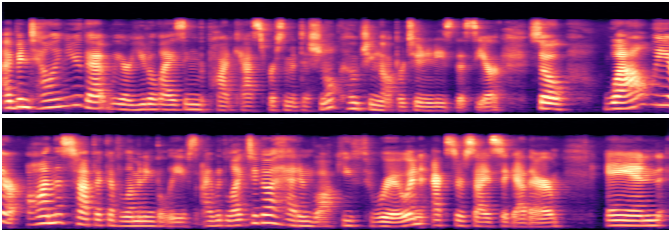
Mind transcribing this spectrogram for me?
I've been telling you that we are utilizing the podcast for some additional coaching opportunities this year. So, while we are on this topic of limiting beliefs, I would like to go ahead and walk you through an exercise together. And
